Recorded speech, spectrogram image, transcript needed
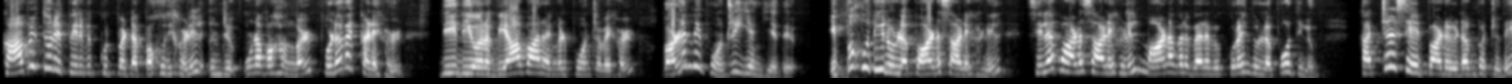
காவல்துறை பிரிவுக்குட்பட்ட பகுதிகளில் இன்று உணவகங்கள் புடவைக் கடைகள் வீதியோர வியாபாரங்கள் போன்றவைகள் வளமை போன்று இயங்கியது. இப்பகுதியில் உள்ள பாடசாலைகளில் சில பாடசாலைகளில் மாணவர் வரவு குறைந்துள்ள போதிலும் கற்றல் செயற்பாடு இடம்பெற்றதை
